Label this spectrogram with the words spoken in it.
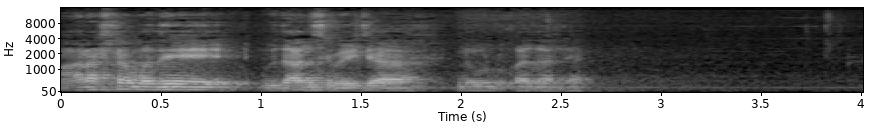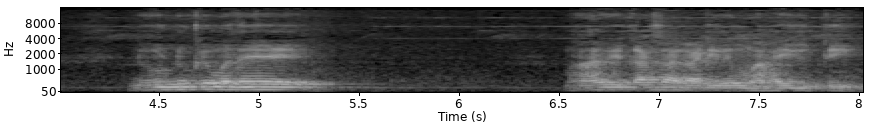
महाराष्ट्रामध्ये विधानसभेच्या निवडणुका झाल्या. निवडणुकीमध्ये महाविकास आघाडी आणि महायुती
